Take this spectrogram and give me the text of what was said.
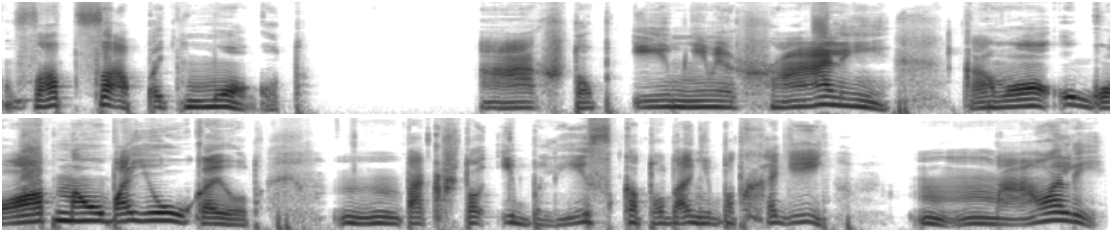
зацапать могут. А чтоб им не мешали, кого угодно убаюкают, так что и близко туда не подходи. Мало ли,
